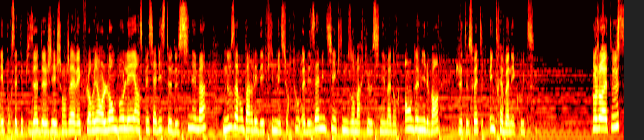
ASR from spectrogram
Et pour cet épisode, j'ai échangé avec Florian Lambolé, un spécialiste de cinéma. Nous avons parlé des films et surtout euh, des amitiés qui nous ont marqué au cinéma donc en 2020. Je te souhaite une très bonne écoute. Bonjour à tous,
